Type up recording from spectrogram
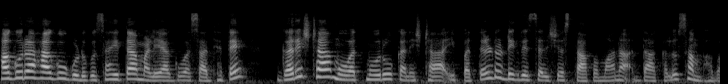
ಹಗುರ ಹಾಗೂ ಗುಡುಗು ಸಹಿತ ಮಳೆಯಾಗುವ ಸಾಧ್ಯತೆ. ಗರಿಷ್ಠ ಮೂವತ್ಮೂರು ಕನಿಷ್ಠ ಇಪ್ಪತ್ತೆರಡು ಡಿಗ್ರಿ ಸೆಲ್ಸಿಯಸ್ ತಾಪಮಾನ ದಾಖಲು ಸಂಭವ.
